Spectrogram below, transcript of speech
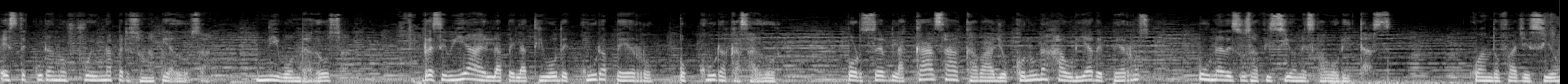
este cura no fue una persona piadosa ni bondadosa. Recibía el apelativo de cura perro o cura cazador, por ser la caza a caballo con una jauría de perros una de sus aficiones favoritas. Cuando falleció,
